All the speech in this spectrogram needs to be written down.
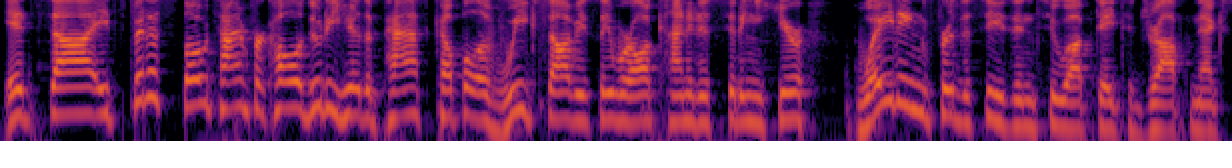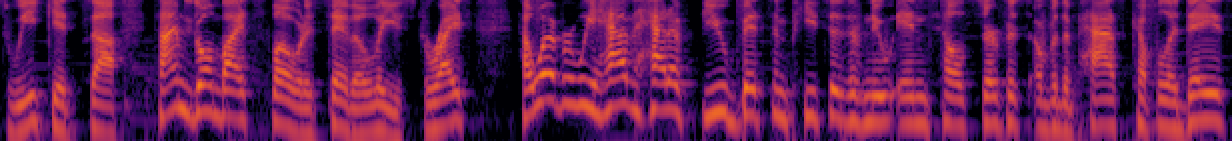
It's uh, it's been a slow time for Call of Duty here the past couple of weeks. Obviously, we're all kind of just sitting here waiting for the season 2 update to drop next week. It's uh, time's going by slow to say the least, right? However, we have had a few bits and pieces of new intel surface over the past couple of days,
